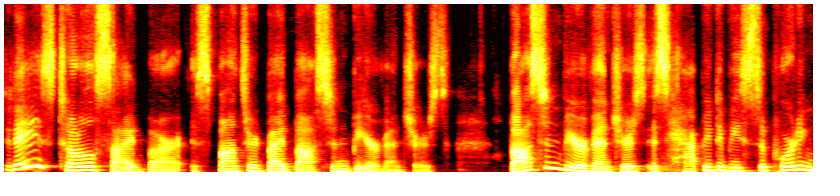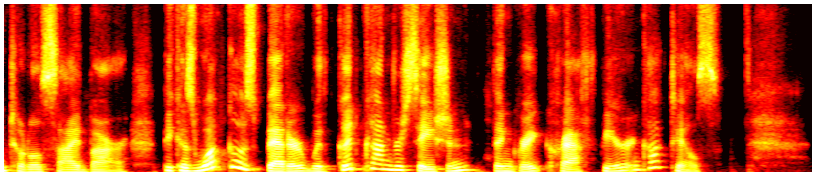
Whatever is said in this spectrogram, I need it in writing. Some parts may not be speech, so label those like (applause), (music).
Today's Total Sidebar is sponsored by Boston Beer Ventures. Boston Beer Ventures is happy to be supporting Total Sidebar because what goes better with good conversation than great craft beer and cocktails?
